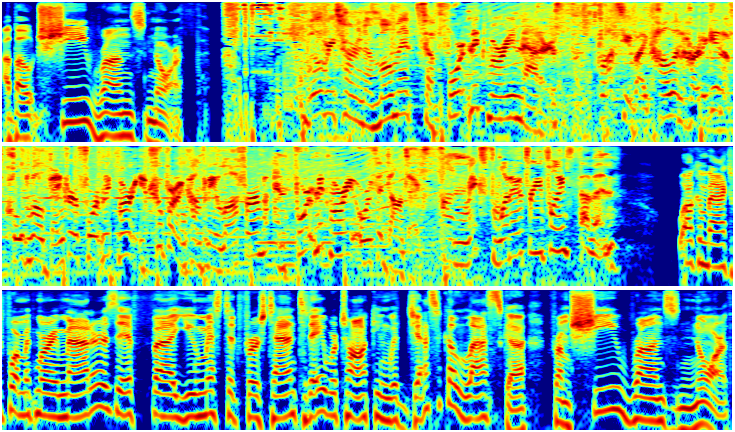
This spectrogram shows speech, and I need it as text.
about She Runs North. We'll return in a moment to Fort McMurray Matters. Brought to you by Colin Hartigan of Coldwell Banker Fort McMurray, Cooper and Company Law Firm, and Fort McMurray Orthodontics on Mix 103.7. Welcome back to Fort McMurray Matters. If uh, you missed it firsthand, today we're talking with Jessica Leska from She Runs North,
